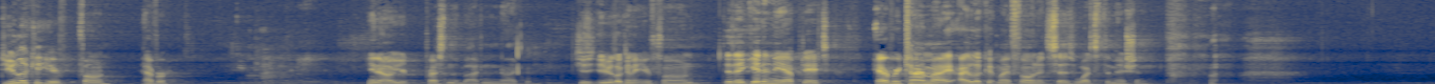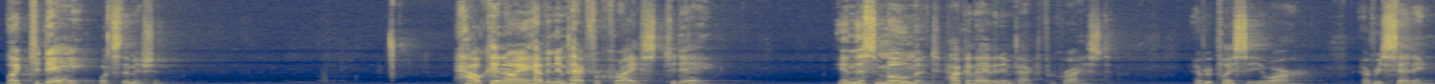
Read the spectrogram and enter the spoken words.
Do you look at your phone ever? You know, you're pressing the button, like you're looking at your phone. Do they get any updates? Every time I, I look at my phone, it says, What's the mission? Like today, what's the mission? How can I have an impact for Christ today? In this moment, how can I have an impact for Christ? Every place that you are, every setting,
